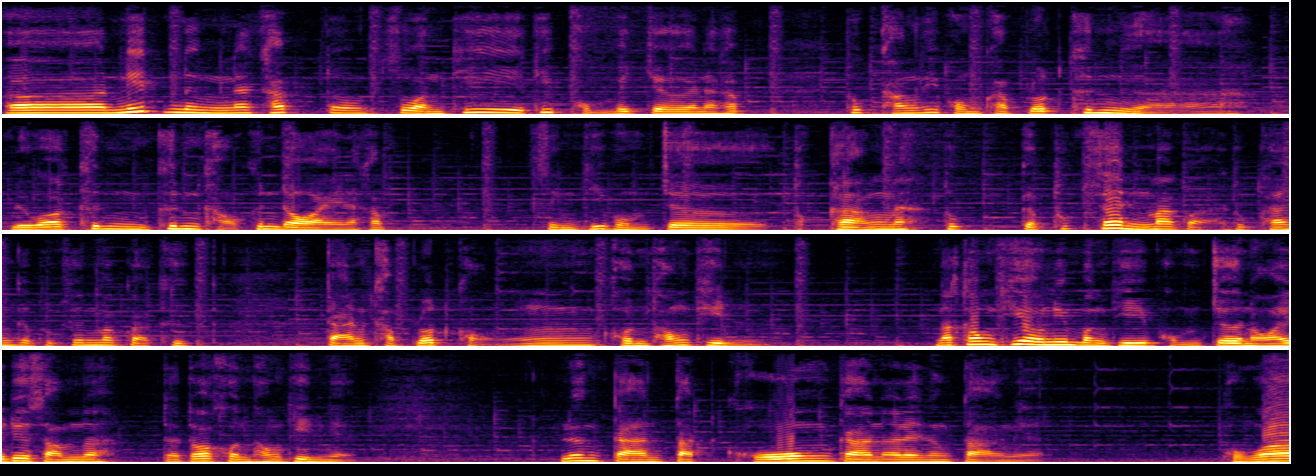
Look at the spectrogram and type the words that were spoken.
เอ่อนิดหนึ่งนะครับตรงส่วนที่ที่ผมไปเจอนะครับ ทุกครั้งที่ผมขับรถขึ้นเหนือ หรือว่าขึ้นขึ้นเขาขึ้นดอยนะครับ สิ่งที่ผมเจอทุกครั้งนะทุกเกือบทุกเส้นมากกว่าทุกครั้งเกือบทุกเส้นมากกว่าคือการขับรถของคนท้องถิ่น นักท่องเที่ยวนี่บางทีผมเจอน้อยด้วยซ้ำนะแต่ว่าคนท้องถิ่นเนี่ยเรื่องการตัดโค้งการอะไรต่างๆเนี่ยผมว่า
